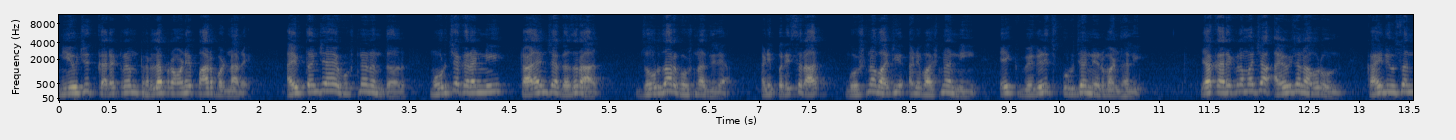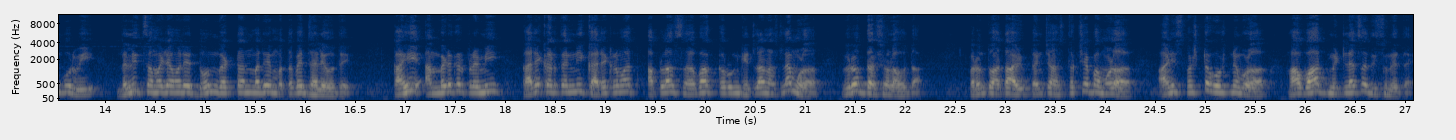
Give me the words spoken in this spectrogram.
नियोजित कार्यक्रम ठरल्याप्रमाणे पार पडणार आहे. आयुक्तांच्या या घोषणेनंतर मोर्चेकऱ्यांनी टाळ्यांच्या गजरात जोरदार घोषणा दिल्या आणि परिसरात घोषणाबाजी आणि भाषणांनी एक वेगळीच ऊर्जा निर्माण झाली. या कार्यक्रमाच्या आयोजनावरून काही दिवसांपूर्वी दलित समाजामध्ये दोन गटांमध्ये मतभेद झाले होते. काही आंबेडकर प्रेमी कार्यकर्त्यांनी कार्यक्रमात आपला सहभाग करून घेतला नसल्यामुळं विरोध दर्शवला होता. परंतु आता आयुक्तांच्या हस्तक्षेपामुळं आणि स्पष्ट घोषणेमुळं हा वाद मिटल्याचं दिसून येत आहे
